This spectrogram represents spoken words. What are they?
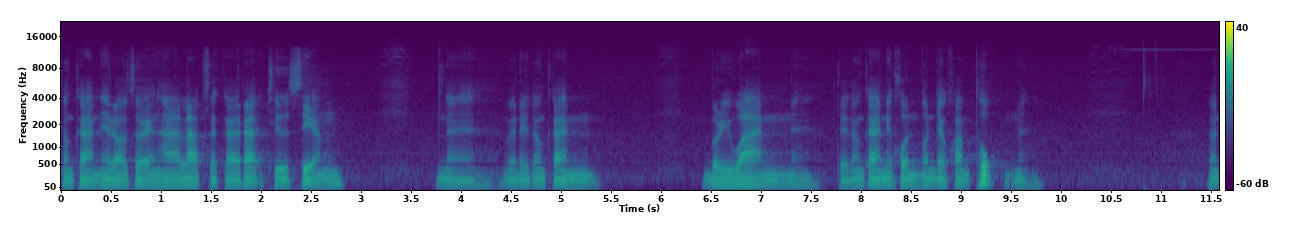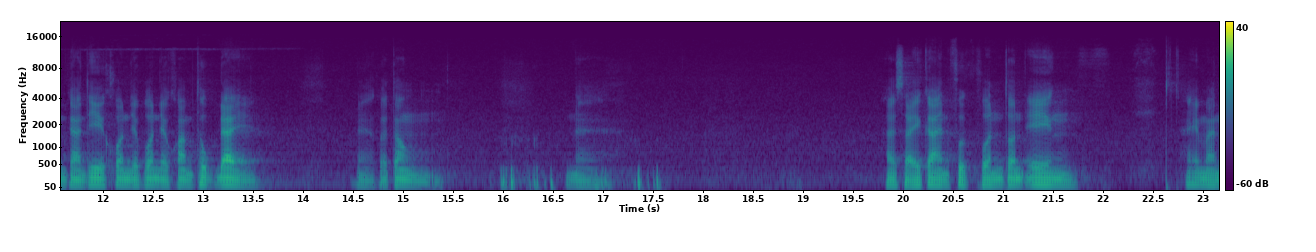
ต้องการให้เราแสวงหาลาบสการะชื่อเสียงนะไม่ได้ต้องการบริวารนะแต่ต้องการให้คนพ้นจากความทุกข์นะ เพราะการที่คนจะพ้นจากความทุกข์ได้นะก็ต้องนะอาศัยการฝึกฝนตนเอง ให้มัน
